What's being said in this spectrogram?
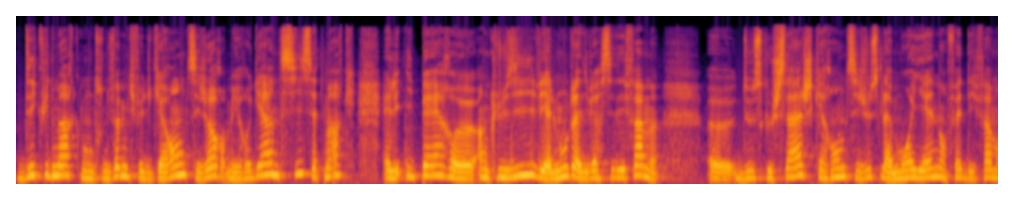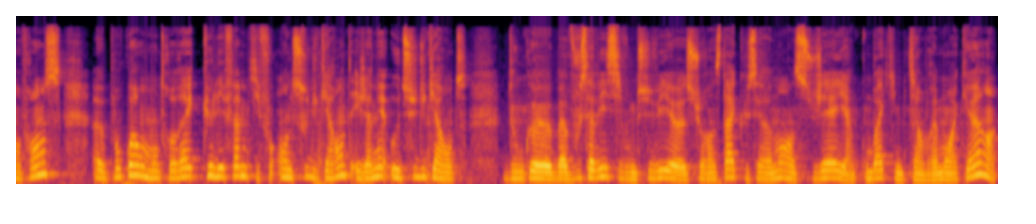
dès qu'une marque montre une femme qui fait du 40, c'est genre, mais regarde, si cette marque, elle est hyper euh, inclusive et elle montre la diversité des femmes. Euh, de ce que je sache, 40, c'est juste la moyenne, en fait, des femmes en France. Euh, pourquoi on montrerait que les femmes qui font en dessous du 40 et jamais au-dessus du 40 Donc, bah, vous savez, si vous me suivez sur Insta, que c'est vraiment un sujet et un combat qui me tient vraiment à cœur.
